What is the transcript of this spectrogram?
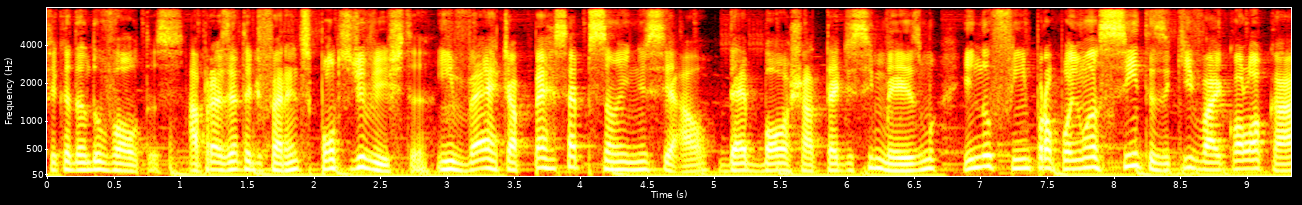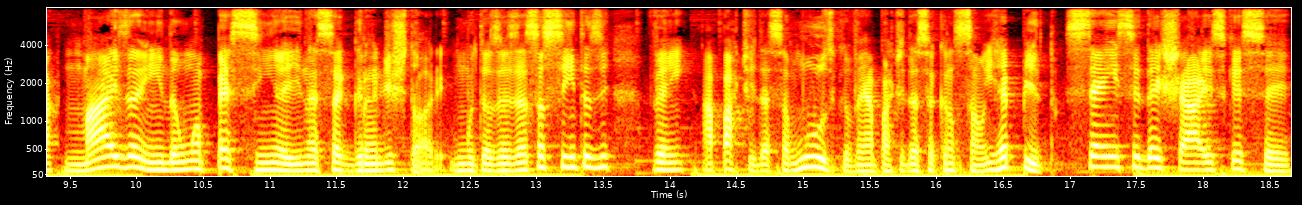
fica dando voltas, apresenta diferentes pontos de vista, inverte a percepção inicial, debocha até de si mesmo e no fim propõe uma síntese que vai colocar mais ainda uma pecinha aí nessa grande história. Muitas vezes essa síntese vem a partir dessa música, vem a partir dessa canção e repito, sem se deixar esquecer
